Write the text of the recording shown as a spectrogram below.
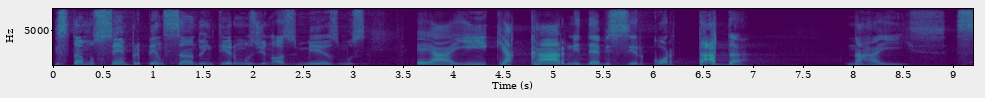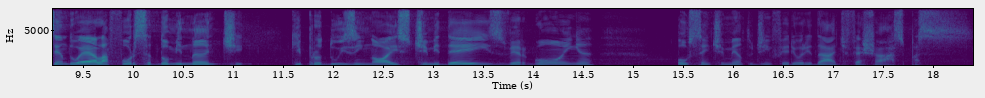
Estamos sempre pensando em termos de nós mesmos. É aí que a carne deve ser cortada na raiz, sendo ela a força dominante que produz em nós timidez, vergonha ou sentimento de inferioridade, fecha aspas.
